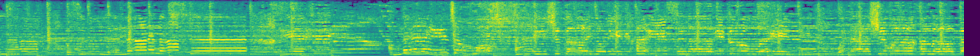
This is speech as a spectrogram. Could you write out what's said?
る愛したいのに愛せないくらいに私はあなた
